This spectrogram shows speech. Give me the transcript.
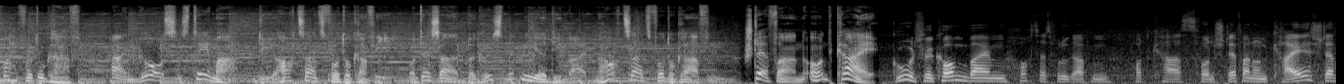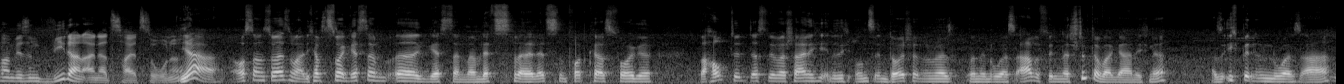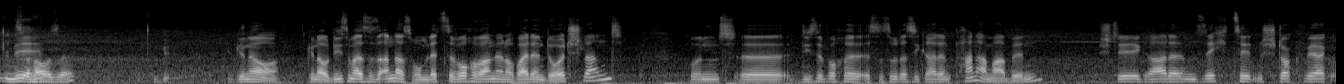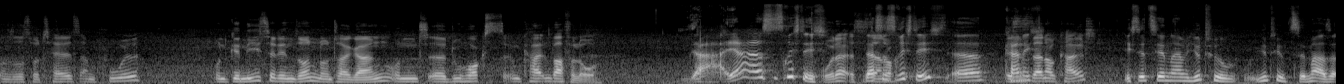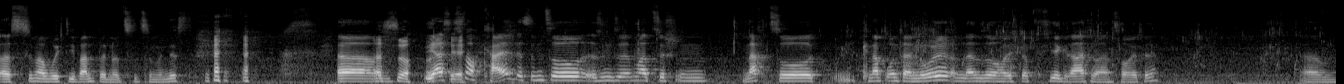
Zwei Fotografen, ein großes Thema, die Hochzeitsfotografie. Und deshalb begrüßt mit mir die beiden Hochzeitsfotografen, Stefan und Kai. Gut, willkommen beim Hochzeitsfotografen-Podcast von Stefan und Kai. Stefan, wir sind wieder in einer Zeitzone. Ja, ausnahmsweise mal. Ich habe zwar gestern, äh, gestern beim letzten, bei der letzten Podcast-Folge behauptet, dass wir wahrscheinlich uns in Deutschland und in den USA befinden. Das stimmt aber gar nicht, ne? Also ich bin in den USA Nee. zu Hause. G- Genau, genau. Diesmal ist es andersrum. Letzte Woche waren wir noch beide in Deutschland und äh, diese Woche ist es so, dass ich gerade in Panama bin. Ich stehe gerade im 16. Stockwerk unseres Hotels am Pool und genieße den Sonnenuntergang und äh, du hockst im kalten Buffalo. Ja, ja, das ist richtig. Oder? Ist es Das da ist noch- richtig. Äh, Ist kann es ich da noch kalt? ich sitze hier in einem YouTube- YouTube-Zimmer, also das Zimmer, wo ich die Wand benutze zumindest. ähm, so, Ja, es okay. ist noch kalt. Es sind so, es sind so immer zwischen nachts so knapp unter Null und dann so, ich glaube, 4 Grad waren es heute. Ähm,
